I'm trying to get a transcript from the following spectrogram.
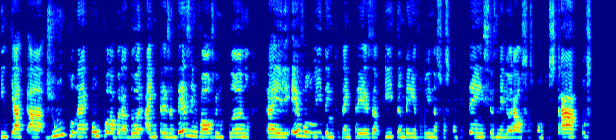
em que a, a, junto né, com o colaborador a empresa desenvolve um plano para ele evoluir dentro da empresa e também evoluir nas suas competências, melhorar os seus pontos fracos.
